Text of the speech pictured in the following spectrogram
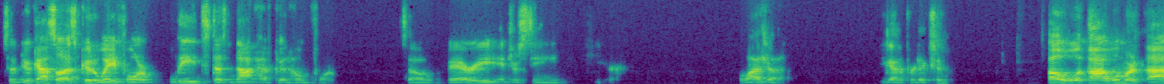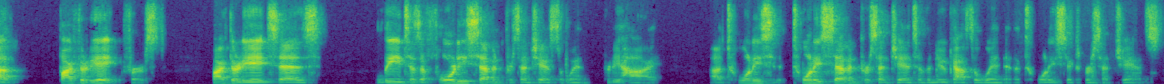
So Newcastle has good away form. Leeds does not have good home form. So very interesting here. Elijah, you got a prediction? Oh, uh, one more. Uh, 538 first. 538 says Leeds has a 47% chance to win, pretty high. Uh, 20, 27% chance of a Newcastle win and a 26% chance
